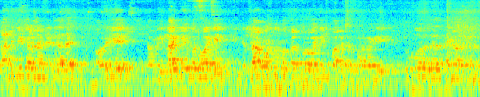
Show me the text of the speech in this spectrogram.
ಕಾಣಿಕೆಗಳನ್ನ ನೀಡಿದ್ದಾರೆ. ಅವರಿಗೆ ನಮ್ಮ ಇಲಾಖೆಯ ಪರವಾಗಿ, ಎಲ್ಲ ಮಧು ಮಕ್ಕಳ ಪರವಾಗಿ, ಪಾಲಕರ ಪರವಾಗಿ ತುಂಬ ಧನ್ಯವಾದಗಳು.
